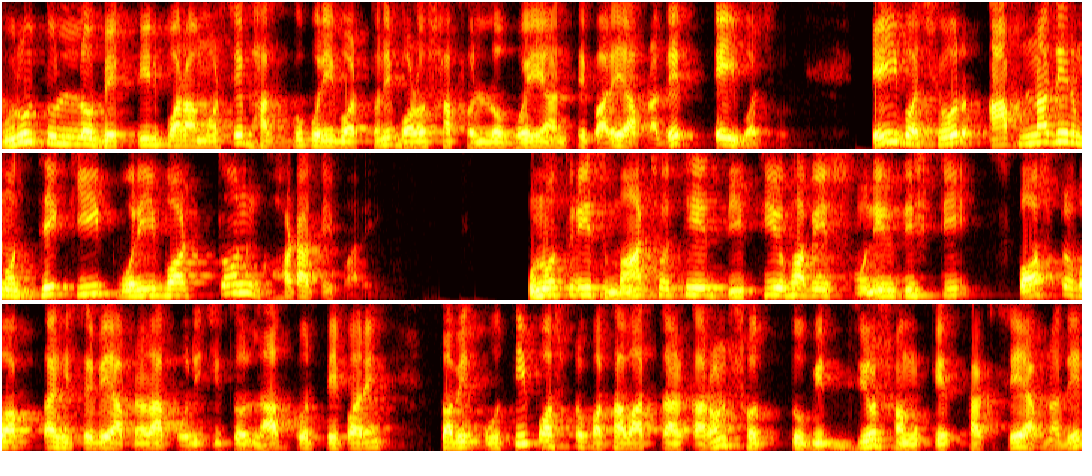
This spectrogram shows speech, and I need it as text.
গুরুতুল্য ব্যক্তির পরামর্শে ভাগ্য পরিবর্তনে বড় সাফল্য বয়ে আনতে পারে আপনাদের এই বছর। এই বছর আপনাদের মধ্যে কি পরিবর্তন ঘটাতে পারে? উনত্রিশ মার্চ হতে দ্বিতীয়ভাবে শনির দৃষ্টি স্পষ্ট বক্তা হিসেবে আপনারা পরিচিত লাভ করতে পারেন। তবে অতি স্পষ্ট কথাবার্তার কারণ সত্য বৃদ্ধিও সংকেত থাকছে আপনাদের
